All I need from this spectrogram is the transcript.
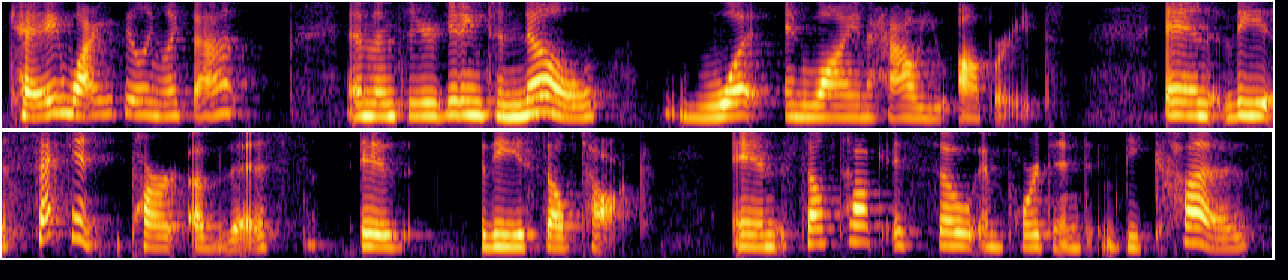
Okay, why are you feeling like that? And then so you're getting to know what and why and how you operate. And the second part of this is the self talk. And self talk is so important because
